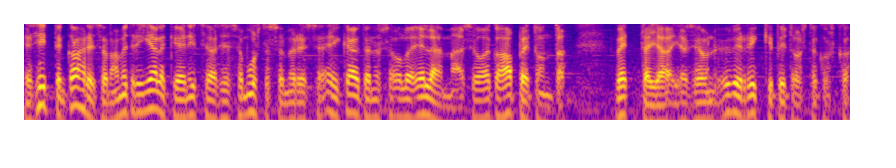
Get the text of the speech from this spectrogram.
Ja sitten 200 metrin jälkeen itse asiassa Mustassa meressä ei käytännössä ole elämää. Se on aika hapetonta vettä ja, ja se on hyvin rikkipitoista, koska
